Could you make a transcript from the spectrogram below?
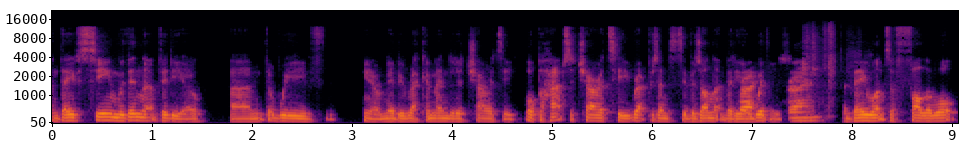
and they've seen within that video um, that we've you know, maybe recommended a charity, or perhaps a charity representative is on that video Right, with us, Right. and they want to follow up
